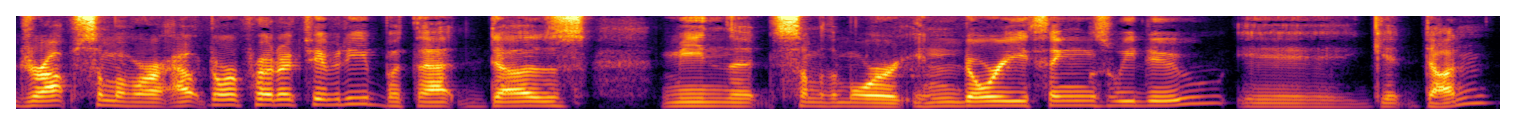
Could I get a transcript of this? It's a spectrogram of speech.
drops some of our outdoor productivity, but that does mean that some of the more indoory things we do uh, get done.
